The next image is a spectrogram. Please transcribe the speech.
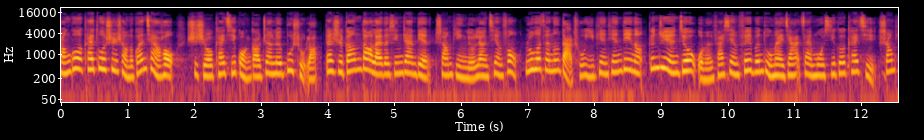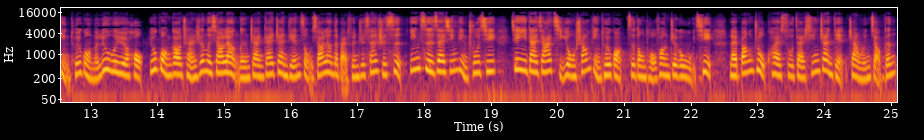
尝过开拓市场的关卡后，是时候开启广告战略部署了。但是刚到来的新站点，商品流量欠奉，如何才能打出一片天地呢？根据研究，我们发现非本土卖家在墨西哥开启商品推广的六个月后，由广告产生的销量能占该站点总销量的百分之三十四。因此，在新品初期，建议大家启用商品推广自动投放这个武器，来帮助快速在新站点站稳脚跟。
